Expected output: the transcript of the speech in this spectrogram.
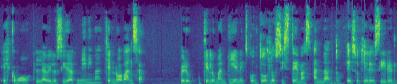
es como la velocidad mínima que no avanza, pero que lo mantiene con todos los sistemas andando. Eso quiere decir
